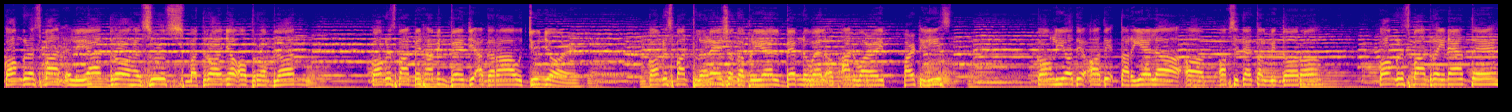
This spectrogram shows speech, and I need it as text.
Congressman Leandro Jesus Madroño of Romblon, Congressman Benjamin Benji Agarao Jr., Congressman Florencio Gabriel Bem Noel of Anwar Party List, Kong Leo de Ode Tariela of Occidental Mindoro, Congressman Reynante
